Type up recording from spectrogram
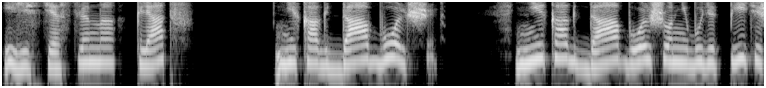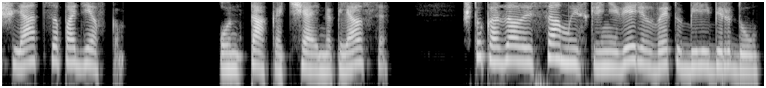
И, естественно, клятв. Никогда больше, никогда больше он не будет пить и шляться по девкам. Он так отчаянно клялся, что, казалось, сам искренне верил в эту билиберду.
